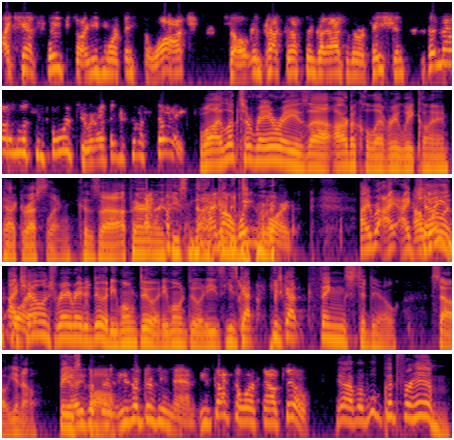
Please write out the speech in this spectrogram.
I can't sleep, so I need more things to watch. So Impact Wrestling got added to the rotation, and now I'm looking forward to it. I think it's going to stay. Well, I look to Ray Ray's uh, article every week on Impact Wrestling because uh, apparently he's not I know, going I'm to waiting do for it. I, I, I challenge waiting I for it. challenge Ray Ray to do it. He won't do it. He won't do it. He's he's got he's got things to do. So you know, Yeah, he's, a, baseball. he's a busy man. He's back to work now too. Yeah, but well, good for him.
